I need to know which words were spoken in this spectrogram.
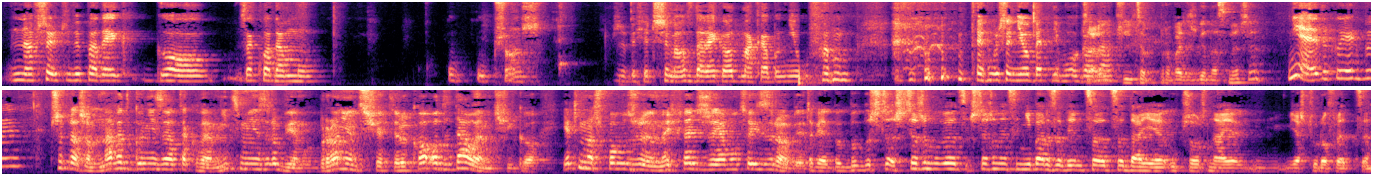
na wszelki wypadek go zakładam mu u, uprząż, żeby się trzymał z daleka od maka, bo nie ufam temu, że nie obetnie mu ogona. Ale, czyli co, prowadzisz go na smyczy? Nie, tylko jakby Przepraszam, nawet go nie zaatakowałem, nic mu nie zrobiłem. Broniąc się tylko, oddałem ci go. Jaki masz powód, żeby myśleć, że ja mu coś zrobię? Czekaj, bo, bo, bo szczerze, szczerze mówiąc, szczerze mówiąc nie bardzo wiem, co, co daje uprząż na jaszczurofredce.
